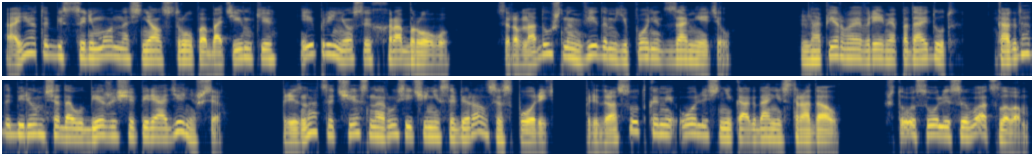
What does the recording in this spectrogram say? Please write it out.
А я-то бесцеремонно снял с трупа ботинки и принес их Храброву. С равнодушным видом японец заметил. «На первое время подойдут. Когда доберемся до убежища, переоденешься». Признаться честно, Русичи не собирался спорить. Предрассудками Олис никогда не страдал. «Что с Олис и Вацлавом?»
